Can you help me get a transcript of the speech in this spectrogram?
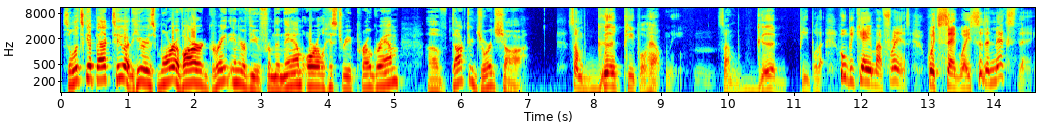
So let's get back to it. Here is more of our great interview from the NAMM Oral History program of Dr. George Shaw. Some good people helped me. Some good people who became my friends, which segues to the next thing.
